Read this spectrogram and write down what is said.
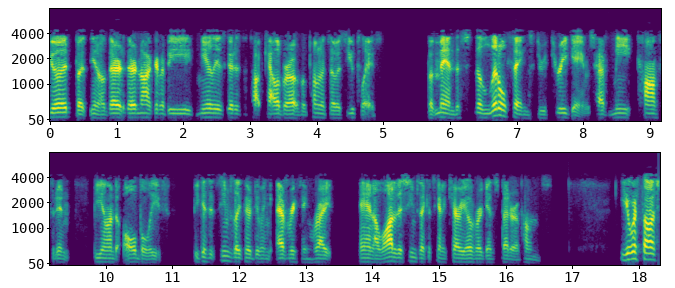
good, but you know, they're they're not gonna be nearly as good as the top caliber of opponents OSU plays. But man, this, the little things through three games have me confident beyond all belief because it seems like they're doing everything right. And a lot of this seems like it's going to carry over against better opponents. Your thoughts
